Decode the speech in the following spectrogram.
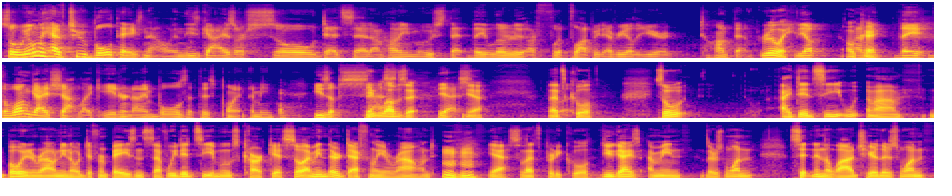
so we only have two bull tags now, and these guys are so dead set on hunting moose that they literally are flip flopping every other year to hunt them. Really? Yep. I Okay. mean, they the one guy shot like eight or nine bulls at this point. I mean, he's obsessed. He loves it. Yes. Yeah, that's cool. So, I did see um, boating around, you know, different bays and stuff. We did see a moose carcass. So, I mean, they're definitely around. Mm-hmm. Yeah, so that's pretty cool. Do you guys? I mean, there's one sitting in the lodge here. There's one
